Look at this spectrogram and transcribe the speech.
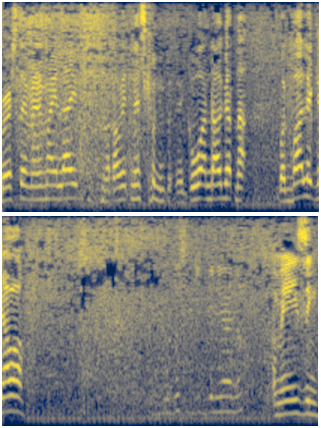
First time in my life, nakawitness ko, nagkuha ang dagat na pagbalik na Amazing.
